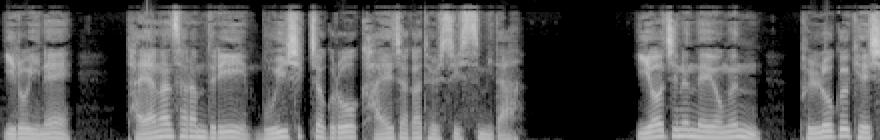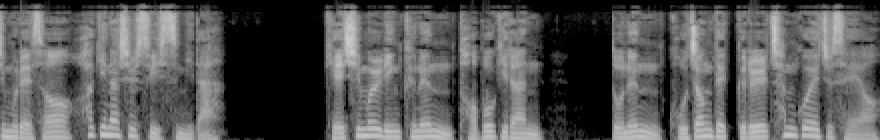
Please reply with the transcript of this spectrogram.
이로 인해 다양한 사람들이 무의식적으로 가해자가 될 수 있습니다. 이어지는 내용은 블로그 게시물에서 확인하실 수 있습니다. 게시물 링크는 더보기란 또는 고정 댓글을 참고해주세요.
